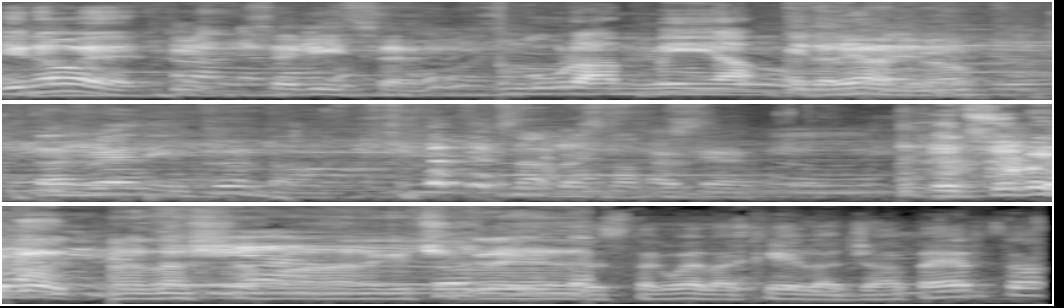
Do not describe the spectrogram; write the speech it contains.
You know it? Ceviche Gula mia Italiani no? It's not that's not okay. It's super good. Non lascia che ci crede. Questa quella che l'ha già aperta.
